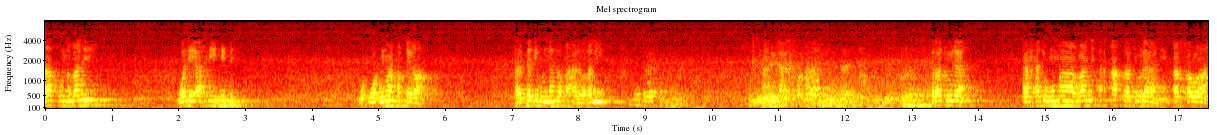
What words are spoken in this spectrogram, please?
أخ غني ولأخيه ابن وهما فقيران. هل تجب النفقة على الغني؟ رجلان أحدهما غني رجلان أخوان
